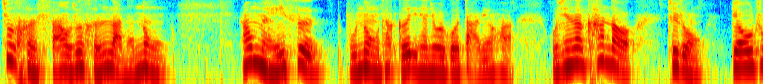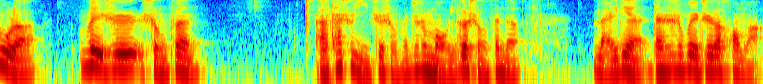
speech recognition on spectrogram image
就很烦，我就很懒得弄。然后每一次不弄，他隔几天就会给我打电话。我现在看到这种标注了未知省份。啊，它是已知省份，就是某一个省份的来电，但是是未知的号码，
